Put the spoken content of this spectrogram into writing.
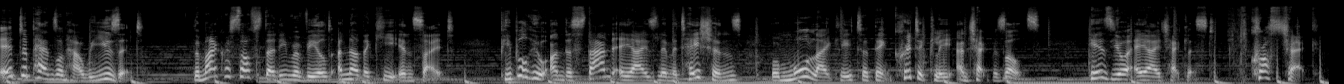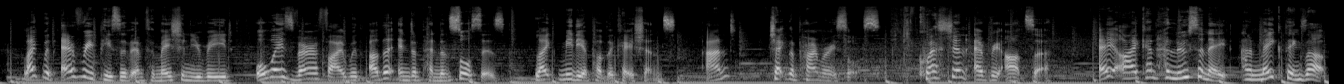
It depends on how we use it. The Microsoft study revealed another key insight. People who understand AI's limitations were more likely to think critically and check results. Here's your AI checklist. Cross-check. Like with every piece of information you read, always verify with other independent sources, like media publications. And check the primary source. Question every answer. AI can hallucinate and make things up.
